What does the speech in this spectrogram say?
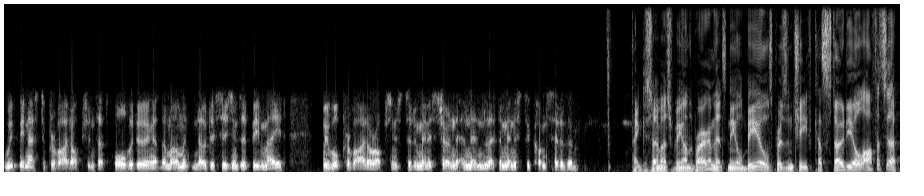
we've been asked to provide options. That's all we're doing at the moment. No decisions have been made. We will provide our options to the minister and, and then let the minister consider them. Thank you so much for being on the program. That's Neil Beales, Prison Chief Custodial Officer.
